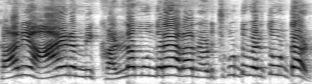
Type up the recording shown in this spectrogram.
కానీ ఆయన మీ కళ్ళ ముందరే అలా నడుచుకుంటూ వెళ్తూ ఉంటాడు.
